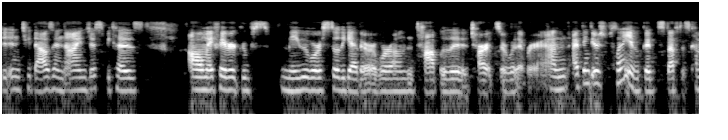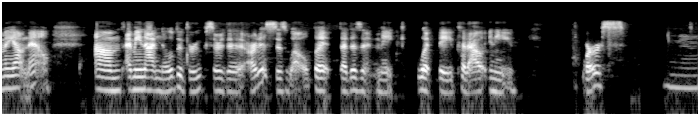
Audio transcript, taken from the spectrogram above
in 2009 just because all my favorite groups maybe we're still together or we're on top of the charts or whatever. And I think there's plenty of good stuff that's coming out now. Um, I may not know the groups or the artists as well, but that doesn't make what they put out any worse. Yeah.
